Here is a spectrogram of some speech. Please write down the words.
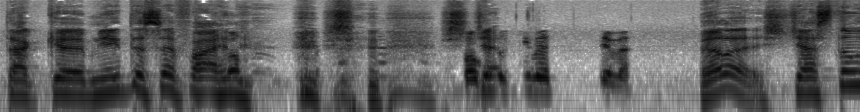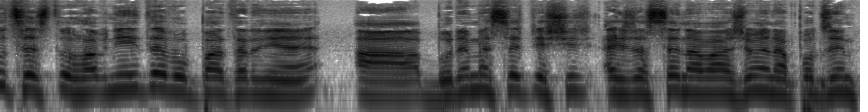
Tak eh, mějte se fajn. Šťa- pokusíme se Hele, šťastnou cestu, hlavně jděte opatrně a budeme se těšit, až zase navážeme na podzim,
